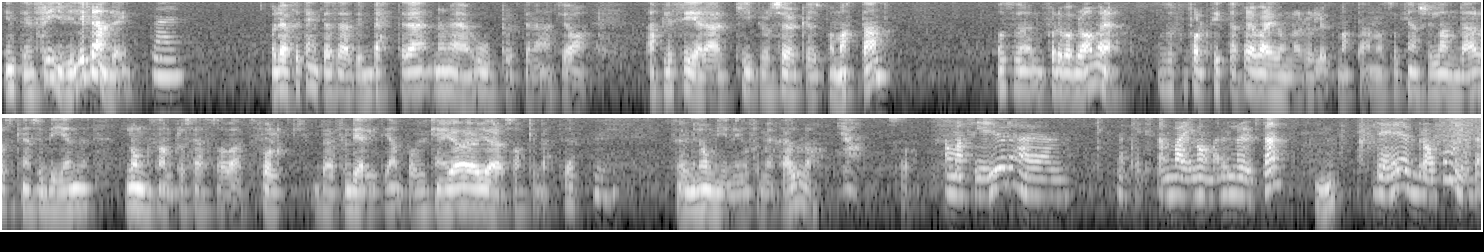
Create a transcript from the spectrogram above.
inte en frivillig förändring. Nej. Och därför tänkte jag säga att det är bättre med de här ordprodukterna att jag applicerar Keep your circles på mattan. Och så får det vara bra med det. Och så får folk titta på det varje gång de rullar ut mattan. Och så kanske landar och så kanske blir en långsam process av att folk börjar fundera lite grann på hur kan jag göra saker bättre Mm. för Just. min omgivning och för mig själv då. Ja. Så. Ja, man ser ju det här, eh, här texten varje gång man rullar ut den. Mm. Det är bra påminnelse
